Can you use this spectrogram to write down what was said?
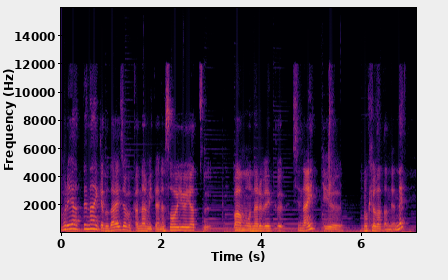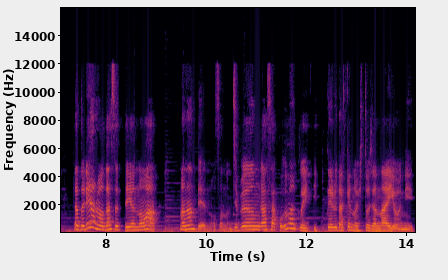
これやってないけど大丈夫かなみたいなそういうやつはもうなるべくしないっていう目標だったんだよね。あとリアルを出すっていうのはまあなんていうのその自分がさこううまくいってるだけの人じゃないように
